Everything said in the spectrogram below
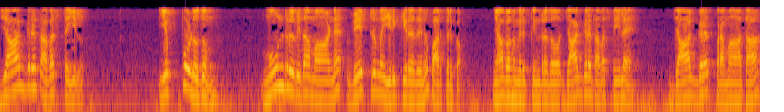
ஜாகிரத அவஸ்தையில் எப்பொழுதும் மூன்று விதமான வேற்றுமை இருக்கிறதுன்னு பார்த்திருக்கோம். ஞாபகம் இருக்கின்றதோ ஜாகிரத அவஸ்தையில ஜாகிரத் பிரமாதா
